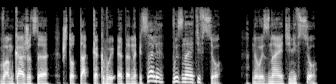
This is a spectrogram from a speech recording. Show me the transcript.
вам кажется, что так, как вы это написали, вы знаете все. Но вы знаете не все.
